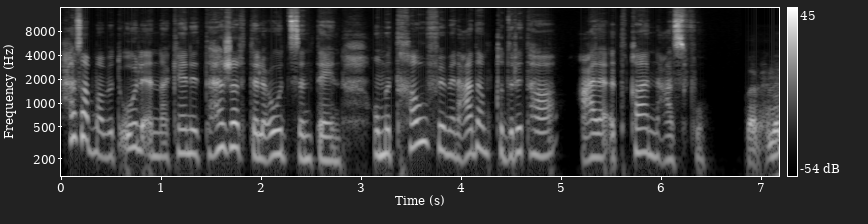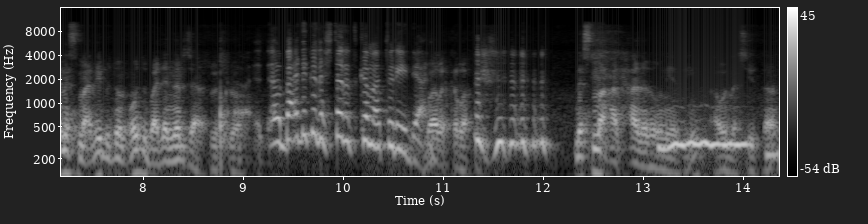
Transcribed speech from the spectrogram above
حسب ما بتقول إنها كانت هجرت العود سنتين ومتخوفة من عدم قدرتها على إتقان عزفه. طيب إحنا نسمع دي بدون عود وبعدين نرجع في الفلوت بعد كده اشترط كما تريد يعني. بارك الله فيك. نسمع ألحان الأغنية دي أو النشيد ده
